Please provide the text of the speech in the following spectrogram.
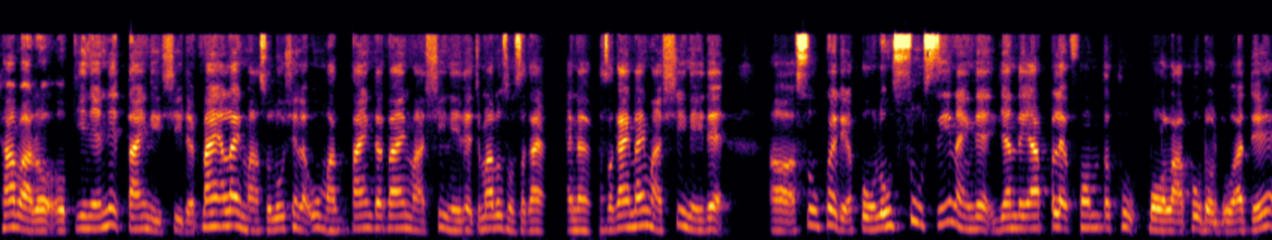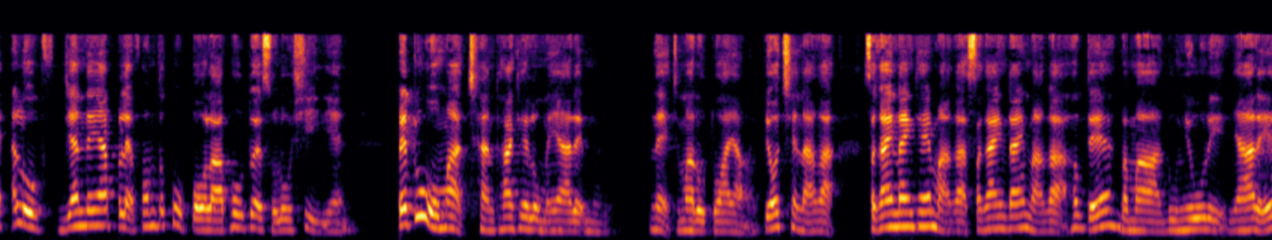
ထားပါတော့ဟိုပြည်နယ်နဲ့တိုင်းတွေရှိတယ်တိုင်းအလိုက်မှာဆိုလို့ရှိရင်လည်းဥပမာတိုင်းတစ်တိုင်းမှာရှိနေတဲ့ကျမတို့ဆိုစကိုင်းတိုင်းစကိုင်းတိုင်းမှာရှိနေတဲ့အာစုဖွဲ့တွေအကုန်လုံးစုစည်းနိုင်တဲ့ရန်တရား platform တစ်ခုပေါ်လာဖို့တော့လိုအပ်တယ်အဲ့လိုရန်တရား platform တစ်ခုပေါ်လာဖို့အတွက်ဆိုလို့ရှိရင်ဘယ်သူ့ဟိုမှခြံထားခဲ့လို့မရတဲ့မှုနဲ့ကျမတို့တွားရမှာပြောချင်တာကစကိုင်းတိုင်းထဲမှာကစကိုင်းတိုင်းမှာကဟုတ်တယ်ဗမာလူမျိုးတွေများတယ်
